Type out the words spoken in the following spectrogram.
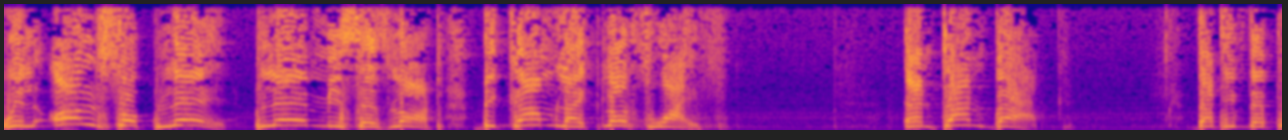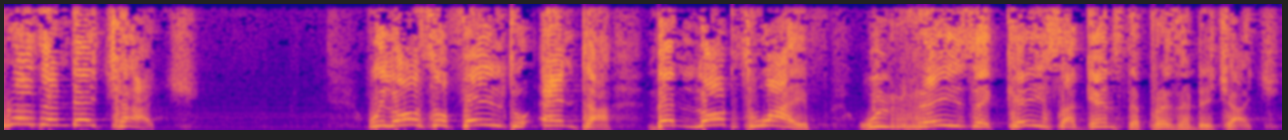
will also play, play Mrs. Lot, become like Lot's wife, and turn back, that if the present day church will also fail to enter, then Lot's wife will raise a case against the present day church.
